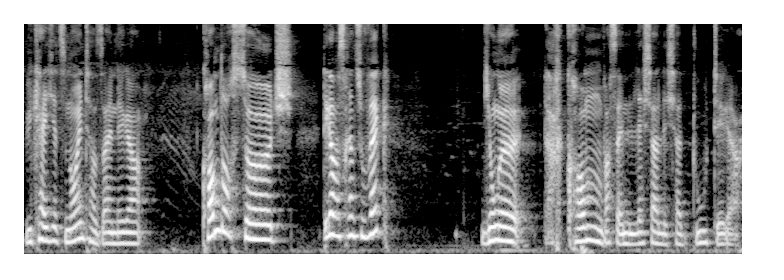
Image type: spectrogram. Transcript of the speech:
Wie kann ich jetzt Neunter sein, Digga? Komm doch, Search. Digga, was rennst du weg? Junge, ach komm, was ein lächerlicher Dude, Digga.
